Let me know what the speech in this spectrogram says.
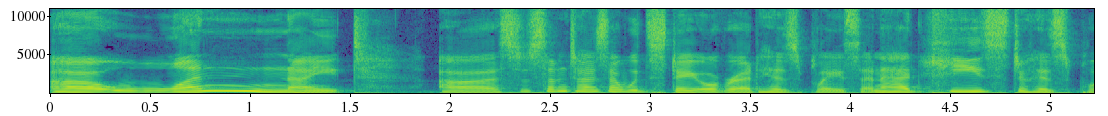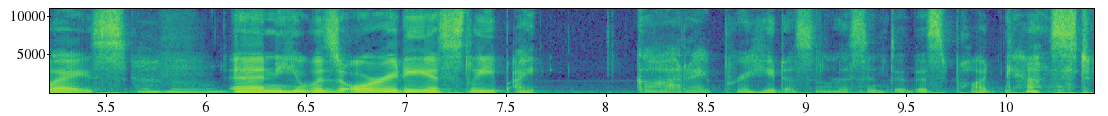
uh, one night. Uh, so sometimes I would stay over at his place, and I had keys to his place, and he was already asleep. I, God, I pray he doesn't listen to this podcast.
